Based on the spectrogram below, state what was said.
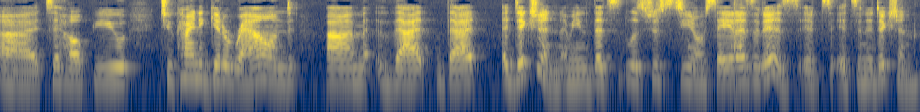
uh, to help you to kind of get around um, that that addiction. I mean, that's let's just you know say it as it is. It's it's an addiction.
